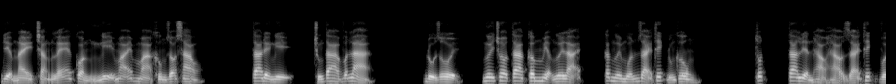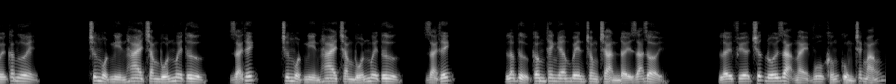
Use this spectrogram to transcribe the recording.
điểm này chẳng lẽ còn nghĩ mãi mà không rõ sao? Ta đề nghị, chúng ta vẫn là. Đủ rồi, ngươi cho ta câm miệng ngươi lại, các ngươi muốn giải thích đúng không? Tốt, ta liền hảo hảo giải thích với các ngươi. Chương một nghìn hai trăm bốn mươi bốn giải thích, chương một nghìn hai trăm bốn mươi bốn giải thích. Lâm tử câm thanh em bên trong tràn đầy rã rời. Lấy phía trước đối dạng này vu khống cùng trách mắng,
